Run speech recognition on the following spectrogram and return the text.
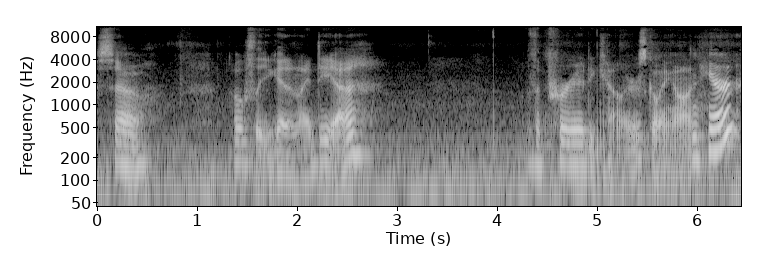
So hopefully you get an idea of the pretty colors going on here.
